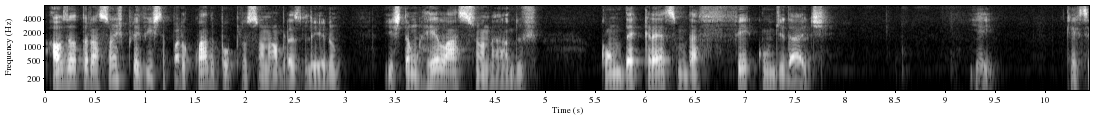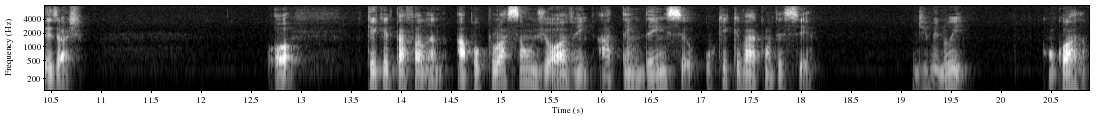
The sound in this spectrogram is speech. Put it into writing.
As alterações previstas para o quadro populacional brasileiro estão relacionados com o decréscimo da fecundidade. E aí? O que, que vocês acham? Ó, o que, que ele está falando? A população jovem, a tendência, o que, que vai acontecer? Diminuir. Concordam?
